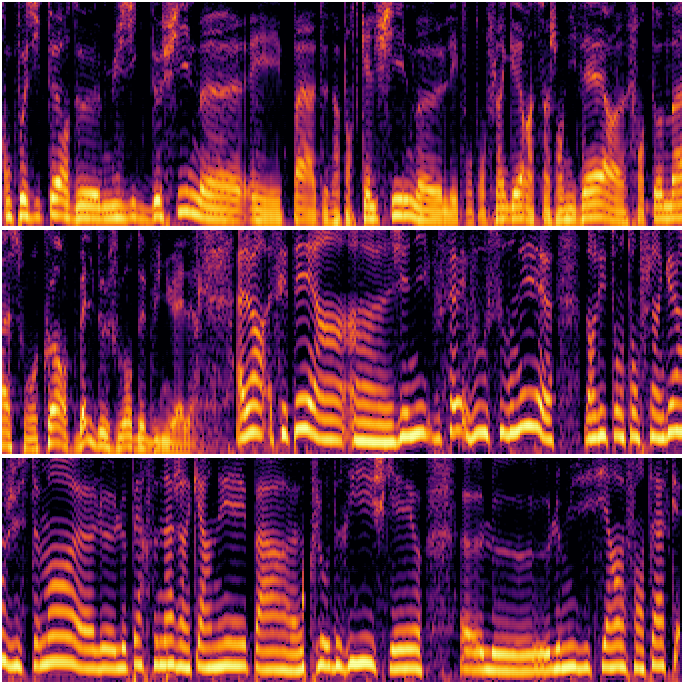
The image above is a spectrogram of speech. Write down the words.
compositeur de musique de film euh, et pas de n'importe quel film, euh, Les Tontons Flingueurs, Un Saint-Jean hiver, Fantomas ou encore Belle de jour de Buñuel. Alors, c'était un, un, génie. Vous savez, vous vous souvenez dans Les Tontons Flingueurs, justement, euh, le, personnage incarné par euh, Claude Rich, qui est euh, le, musicien fantasque,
